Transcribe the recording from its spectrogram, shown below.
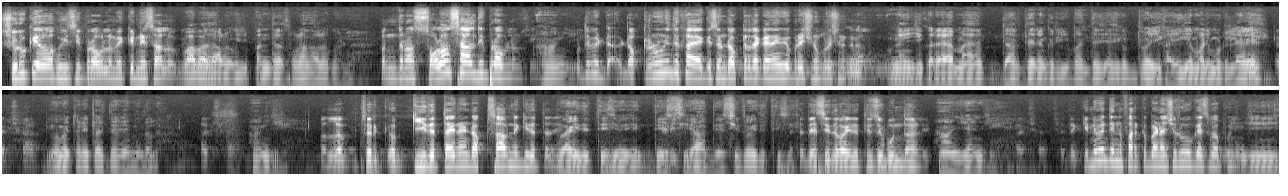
ਸ਼ੁਰੂ ਕਿਦੋਂ ਹੋਈ ਸੀ ਪ੍ਰੋਬਲਮ? ਇਹ ਕਿੰਨੇ ਸਾਲ ਹੋ ਗਏ? ਬਾਬਾ ਸਾਲ ਹੋ ਗਏ ਜੀ 15 16 ਸਾਲ ਹੋ ਗਏ ਨੇ 15 16 ਸਾਲ ਦੀ ਪ੍ਰੋਬਲਮ ਸੀ। ਹਾਂਜੀ। ਉਹਦੇ ਡਾ- ਡਾਕਟਰ ਨੂੰ ਨਹੀਂ ਦਿਖਾਇਆ ਕਿਸੇ ਨੂੰ? ਡਾਕਟਰ ਦਾ ਕਹਿੰਦੇ ਵੀ ਆਪਰੇਸ਼ਨ ਆਪਰੇਸ਼ਨ ਕਰਾ ਲਓ। ਨਹੀਂ ਜੀ ਕਰਾਇਆ ਮੈਂ ਦਰਦ ਦੇ ਨੇ ਗਰੀਬ ਬੰਦੇ ਸੀ ਅਸੀਂ ਦਵਾਈ ਖਾਈ ਗਏ ਮਾੜੀ ਮੋਟੀ ਲੈ ਗਏ। ਅੱਛਾ। ਵੀ ਉਵੇਂ ਤੁਰੇ ਫਿਰਦੇ ਰਹੇ ਮਤਲਬ। ਅੱਛਾ। ਹਾਂਜੀ। ਮਤਲਬ ਫਿਰ ਕ- ਕੀ ਦਿੱਤਾ ਇਹਨਾਂ ਨੇ? ਡਾਕਟਰ ਸਾਹਿਬ ਨੇ ਕੀ ਦਿੱਤਾ ਜੀ ਦਵਾਈ ਦਿੱਤੀ ਸੀ ਦੇਸੀ ਆਹ ਦੇਸੀ ਦਵਾਈ ਦਿੱਤੀ ਸੀ। ਅੱਛਾ ਦੇਸੀ ਦਵਾਈ ਦਿੱਤੀ ਸੀ ਬੂੰਦਾਂ ਵਾਲੀ। ਹਾਂਜੀ ਹਾਂਜੀ। ਅੱਛਾ ਅੱਛਾ। ਤੇ ਕਿੰਨੇਵੇਂ ਦਿਨ ਫ਼ਰਕ ਪੈਣਾ ਸ਼ੁਰੂ ਹੋ ਗਿਆ ਸੀ ਬਾਪੂ ਜੀ? ਜੀ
